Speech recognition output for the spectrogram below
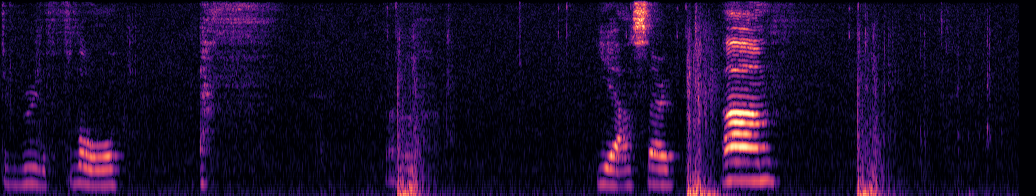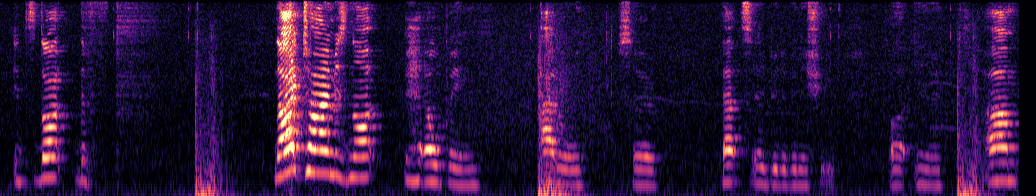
through the floor. uh, yeah, so um, it's not the nighttime is not helping. So that's a bit of an issue. But you know, um,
